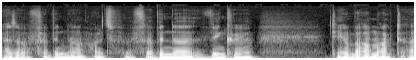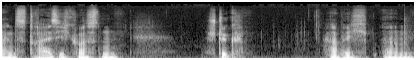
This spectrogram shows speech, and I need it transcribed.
Also Verbinder, Holzverbinder, Winkel, die im Baumarkt 1,30 kosten. Stück habe ich ähm,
